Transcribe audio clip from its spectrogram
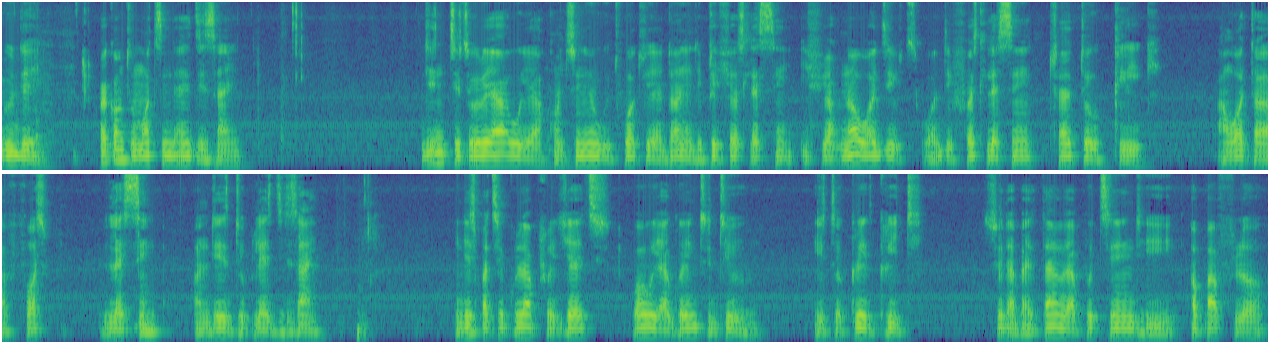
good day. Welcome to multinet design. This tutorial we are continuing with what we have done in the previous lesson. If you have not watched it what the first lesson try to click and watch our first lesson on this duplex design. In this particular project what we are going to do is to create grid so that by the time we are putting the upper floor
